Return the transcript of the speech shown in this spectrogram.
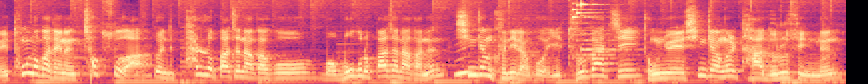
이 통로가 되는 척수와 또 이제 팔로 빠져나가고 뭐 목으로 빠져나가는 신경근이라고 이 두 가지 종류의 신경을 다 누를 수 있는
